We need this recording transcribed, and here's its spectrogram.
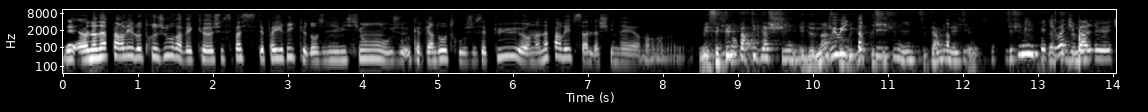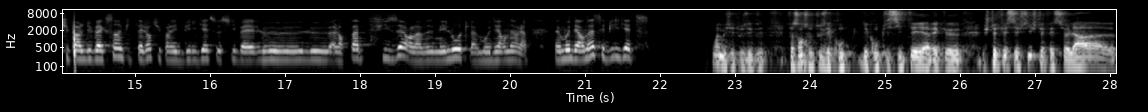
Mais on en a parlé l'autre jour avec, euh, je sais pas si c'était pas Eric dans une émission ou, quelqu'un d'autre ou je sais plus. euh, On en a parlé de ça, de la Chine. euh, Mais c'est qu'une partie de la Chine. Et demain, je Oui, peux oui, vous dire que c'est fini, c'est terminé. C'est fini. Mais tu vois, tu demain- parles, de, tu parles du vaccin, et puis tout à l'heure, tu parlais de Bill Gates aussi. Ben, le, le, alors, pas Pfizer, là, mais l'autre, la Moderna. Là. La Moderna, c'est Bill Gates. Ouais, mais c'est tous de toute façon, c'est tous des complicités avec euh, je te fais ceci, je te fais cela. euh,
